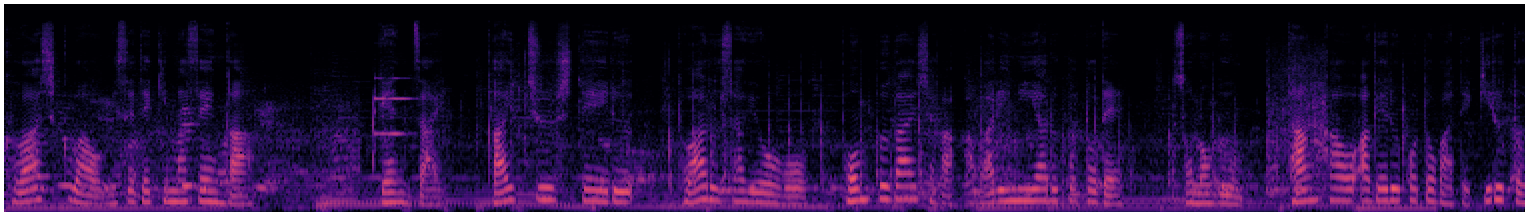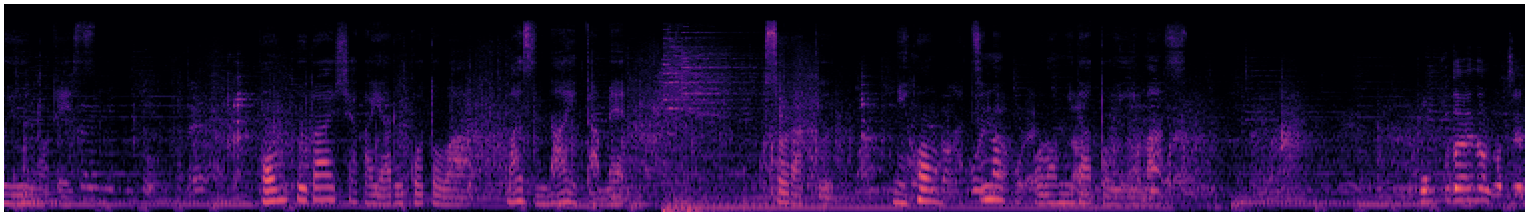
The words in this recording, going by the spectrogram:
詳しくはお見せできませんが現在外注しているとある作業をポンプ会社が代わりにやることでその分単価を上げることができるというのです。ポンプ会社がやることはまずないためおそらく日本初の試みだといいますポンプ代なんか絶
